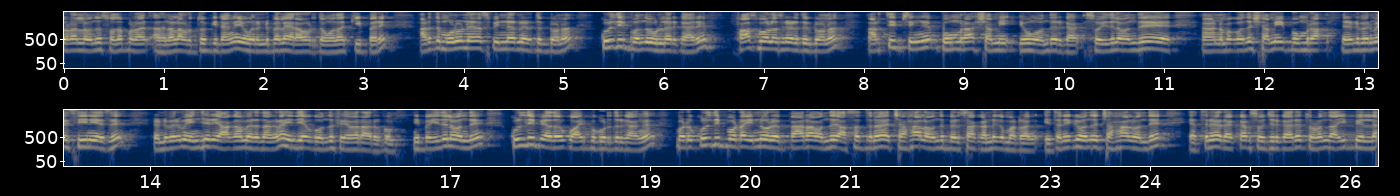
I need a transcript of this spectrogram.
தொடரில் வந்து சொதப்பினார். அதனால் அவர் தூக்கிட்டாங்க. இவங்க ரெண்டு பேரில் யாராவது ஒருத்தவங்க தான் கீப்பர் அடுத்து முழு நேரம் ஸ்பின்னர்னு எடுத்துக்கிட்டோன்னா குல்தீப் வந்து உள்ளே இருக்கார். ஃபாஸ்ட் பவுலர்ஸ்னு எடுத்துக்கிட்டோன்னா ஹர்தீப் சிங் பும்ரா ஷமி இவங்க வந்து இருக்காங்க ஸோ இதில் வந்து நமக்கு வந்து ஷமி பும்ரா ரெண்டு பேருமே சீனியர்ஸு ரெண்டு பேருமே இன்ஜரி ஆகாமல் இருந்தாங்கன்னா இந்தியாவுக்கு வந்து ஃபேவராக இருக்கும். இப்போ இதில் வந்து குல்தீப் யாதவுக்கு வாய்ப்பு கொடுத்துருக்காங்க. பட் போட்டால் இன்னொரு பேரா வந்து அசத்துனா சஹாலை வந்து பெருசாக கண்டுக்க மாட்டாங்க. இத்தனைக்கும் வந்து சஹால் வந்து எத்தனையோ ரெக்கார்ட்ஸ் வச்சுருக்காரு. தொடர்ந்து ஐபிஎல்ல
